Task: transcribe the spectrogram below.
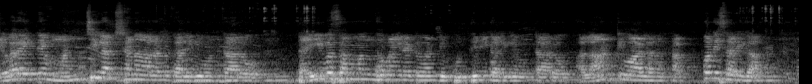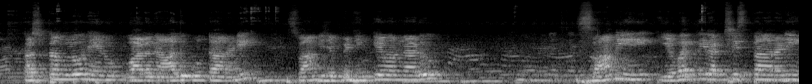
ఎవరైతే మంచి లక్షణాలను కలిగి ఉంటారో దైవ సంబంధమైనటువంటి బుద్ధిని కలిగి ఉంటారో అలాంటి వాళ్ళను తప్పనిసరిగా కష్టంలో నేను వాళ్ళని ఆదుకుంటానని స్వామి చెప్పింది ఇంకేమన్నాడు? స్వామి ఎవరిని రక్షిస్తానని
